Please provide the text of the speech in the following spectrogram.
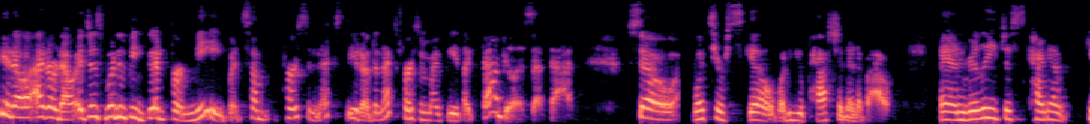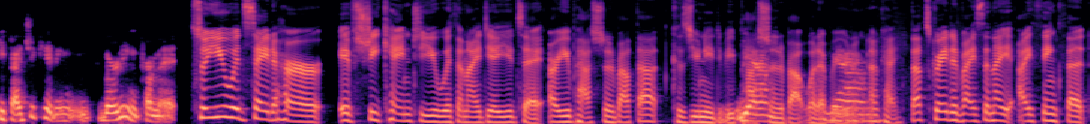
you know, I don't know. It just wouldn't be good for me, but some person next, you know, the next person might be like fabulous at that. So, what's your skill? What are you passionate about? And really just kind of keep educating, learning from it. So, you would say to her, if she came to you with an idea, you'd say, Are you passionate about that? Because you need to be passionate yeah. about whatever yeah. you're doing. Okay. That's great advice. And I, I think that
